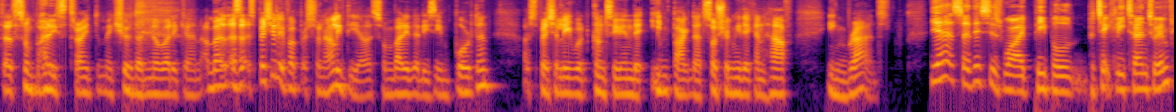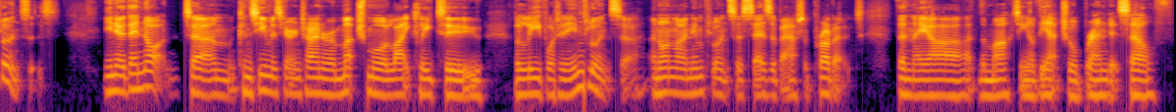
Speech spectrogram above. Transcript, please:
that somebody's trying to make sure that nobody can, I mean, especially if a personality, as somebody that is important, especially with considering the impact that social media can have in brands. Yeah, so this is why people particularly turn to influencers. You know, they're not um, consumers here in China are much more likely to believe what an influencer, an online influencer, says about a product than they are the marketing of the actual brand itself.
